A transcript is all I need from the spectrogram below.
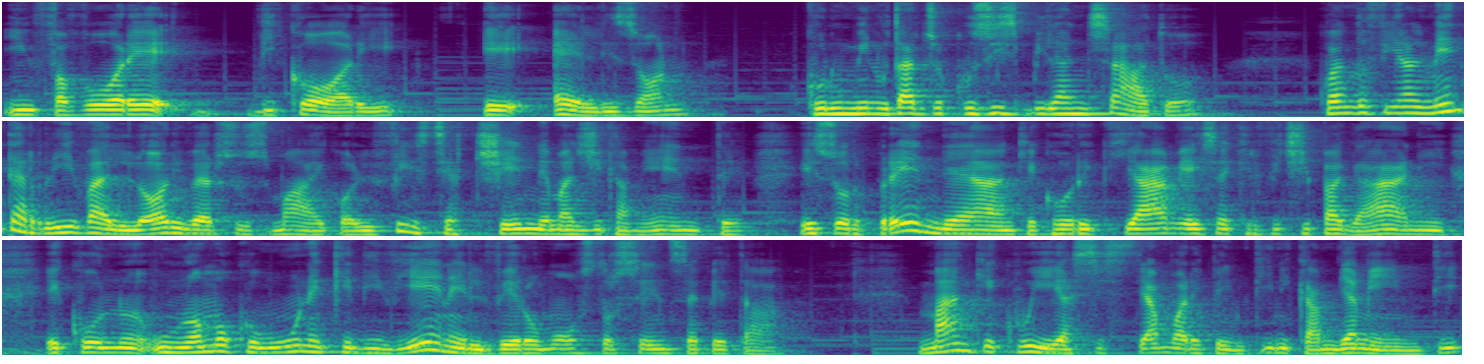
in favore di Cory e Ellison con un minutaggio così sbilanciato? Quando finalmente arriva il Lori vs Michael, il film si accende magicamente e sorprende anche con richiami ai sacrifici pagani e con un uomo comune che diviene il vero mostro senza pietà. Ma anche qui assistiamo a repentini cambiamenti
